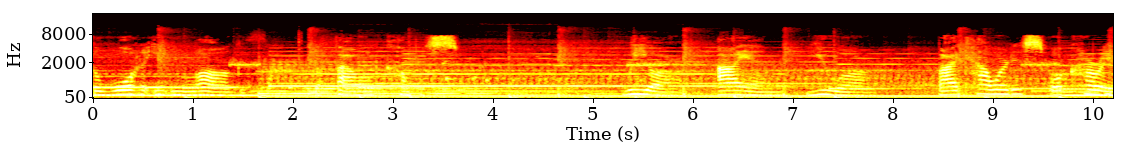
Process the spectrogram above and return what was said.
the water-eaten log, the fouled compass. We are, I am, you are, by cowardice or courage,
